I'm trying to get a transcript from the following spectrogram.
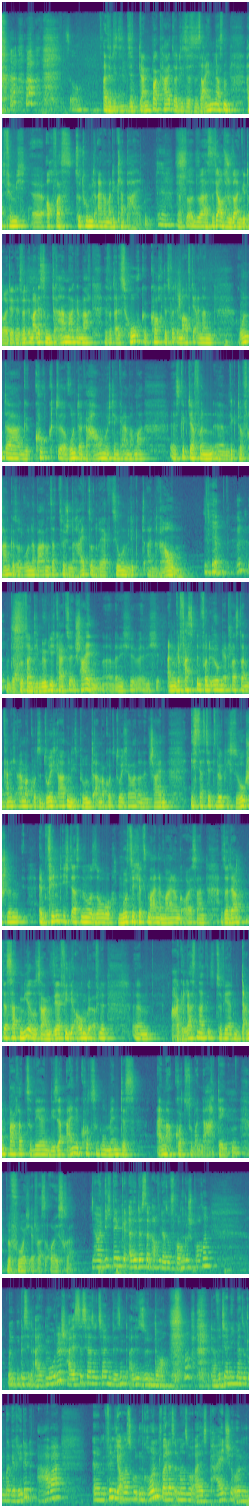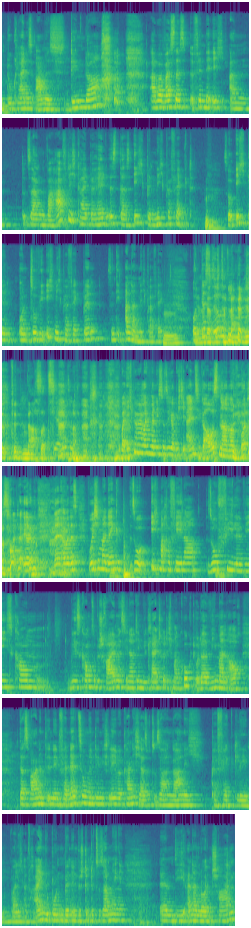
so. Also diese, diese, Dankbarkeit oder dieses Seinlassen hat für mich äh, auch was zu tun mit einfach mal die Klappe halten. Mhm. Das, du hast es ja auch schon so angedeutet. Es wird immer alles zum Drama gemacht, es wird alles hochgekocht, es wird immer auf die anderen runtergeguckt, runtergehauen, wo ich denke einfach mal, es gibt ja von ähm, Viktor Franke so einen wunderbaren Satz, zwischen Reiz und Reaktion liegt ein Raum. Ja. Und das ist sozusagen die Möglichkeit zu entscheiden. Äh, wenn ich, wenn ich angefasst bin von irgendetwas, dann kann ich einmal kurz durchatmen, dieses berühmte einmal kurz durchatmen und entscheiden, ist das jetzt wirklich so schlimm? Empfinde ich das nur so? Muss ich jetzt meine Meinung äußern? Also da, das hat mir sozusagen sehr viel die Augen geöffnet, ähm, gelassener zu werden, dankbarer zu werden. Dieser eine kurze Moment des einmal kurz drüber nachdenken, bevor ich etwas äußere. Ja, und ich denke, also das dann auch wieder so fromm gesprochen und ein bisschen altmodisch, heißt es ja sozusagen, wir sind alle Sünder. da wird ja nicht mehr so drüber geredet, aber ähm, finde ich auch aus gutem Grund, weil das immer so als Peitsche und du kleines armes Ding da. aber was das, finde ich, an sozusagen Wahrhaftigkeit behält, ist, dass ich bin nicht perfekt. So ich bin und so wie ich nicht perfekt bin, sind die anderen nicht perfekt. Mhm. Und ja, das ist dann leider der Nachsatz. Ja, so. Wobei ich bin mir manchmal nicht so sicher, ob ich die einzige Ausnahme auf Gottes Mutter Erde bin. Nein, aber das, wo ich immer denke, so ich mache Fehler, so viele, wie es kaum, wie es kaum zu beschreiben ist, je nachdem, wie kleinschrittig man guckt oder wie man auch das wahrnimmt in den Vernetzungen, in denen ich lebe, kann ich ja sozusagen gar nicht perfekt leben, weil ich einfach eingebunden bin in bestimmte Zusammenhänge ähm, die anderen Leuten schaden.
